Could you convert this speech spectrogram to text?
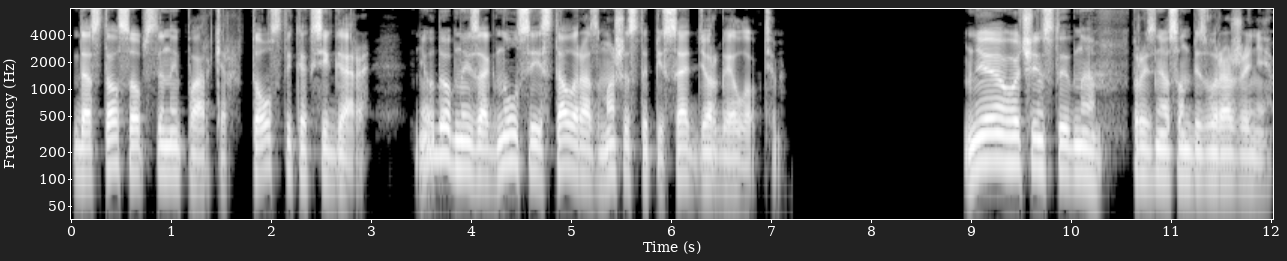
достал собственный паркер, толстый, как сигара. Неудобно изогнулся и стал размашисто писать, дергая локтем. «Мне очень стыдно», — произнес он без выражения.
